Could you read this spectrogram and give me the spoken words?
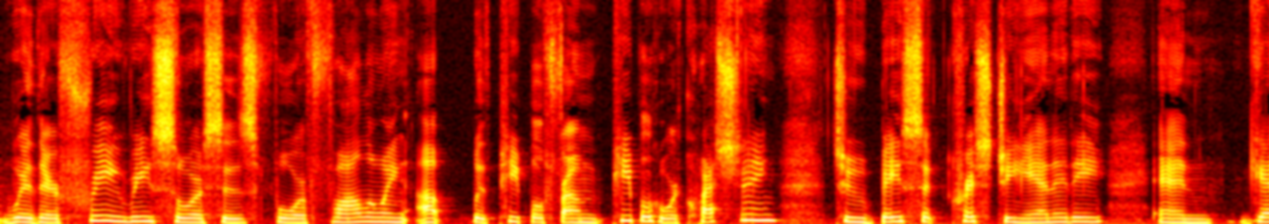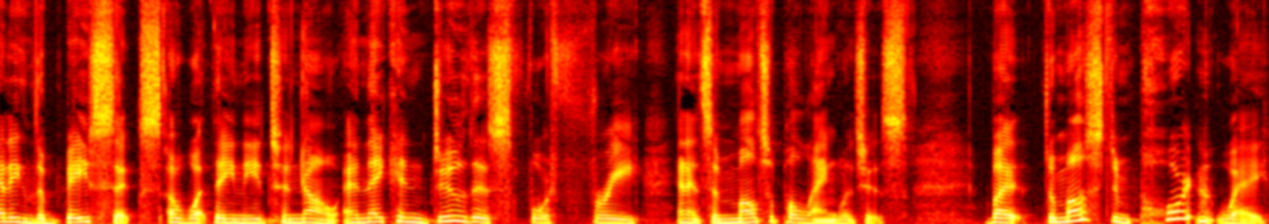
where there are free resources for following up with people from people who are questioning to basic Christianity and getting the basics of what they need to know. And they can do this for free, and it's in multiple languages. But the most important way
